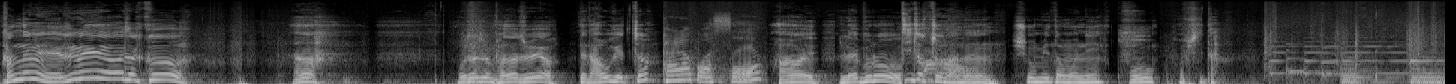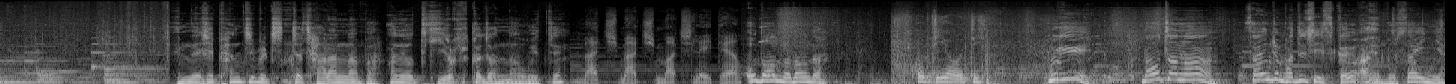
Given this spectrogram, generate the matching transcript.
감독님 왜 그래요 자꾸 아 모자 좀 받아줘요 네 나오겠죠? 잘하고 왔어요? 아 랩으로 찢었죠 나는 쇼미더머니 9 봅시다 엠넷이 편집을 진짜 잘했나 봐 아니 어떻게 이렇게까지 안 나오고 있지? Much, much, much later. 어 나온다 나온다 어디 어디? 여기 나왔잖아 사인 좀 받을 수 있을까요? 아유 뭐 사인이야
